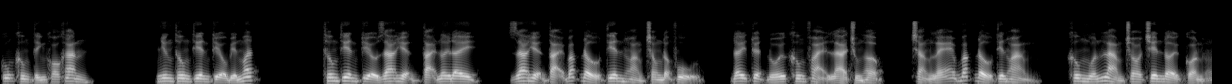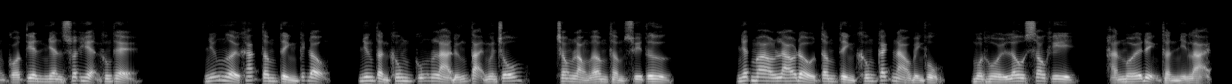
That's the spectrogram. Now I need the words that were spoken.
cũng không tính khó khăn. Nhưng thông thiên kiều biến mất. Thông thiên kiều ra hiện tại nơi đây, ra hiện tại bắt đầu tiên hoàng trong động phủ, đây tuyệt đối không phải là trùng hợp, chẳng lẽ bắt đầu tiên hoàng, không muốn làm cho trên đời còn có tiên nhân xuất hiện không thể. Những người khác tâm tình kích động, nhưng tần không cũng là đứng tại nguyên chỗ, trong lòng âm thầm suy tư. Nhất mao lao đầu tâm tình không cách nào bình phục, một hồi lâu sau khi, hắn mới định thần nhìn lại,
